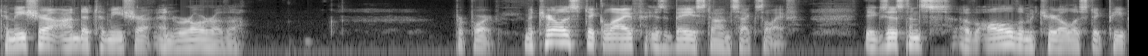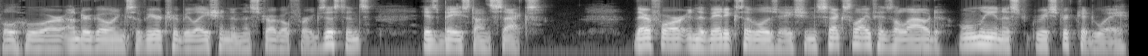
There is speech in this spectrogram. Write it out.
Tamishra, Anda Tamishra, and Rorava. Purport Materialistic life is based on sex life. The existence of all the materialistic people who are undergoing severe tribulation in the struggle for existence is based on sex. Therefore, in the Vedic civilization, sex life is allowed only in a restricted way.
